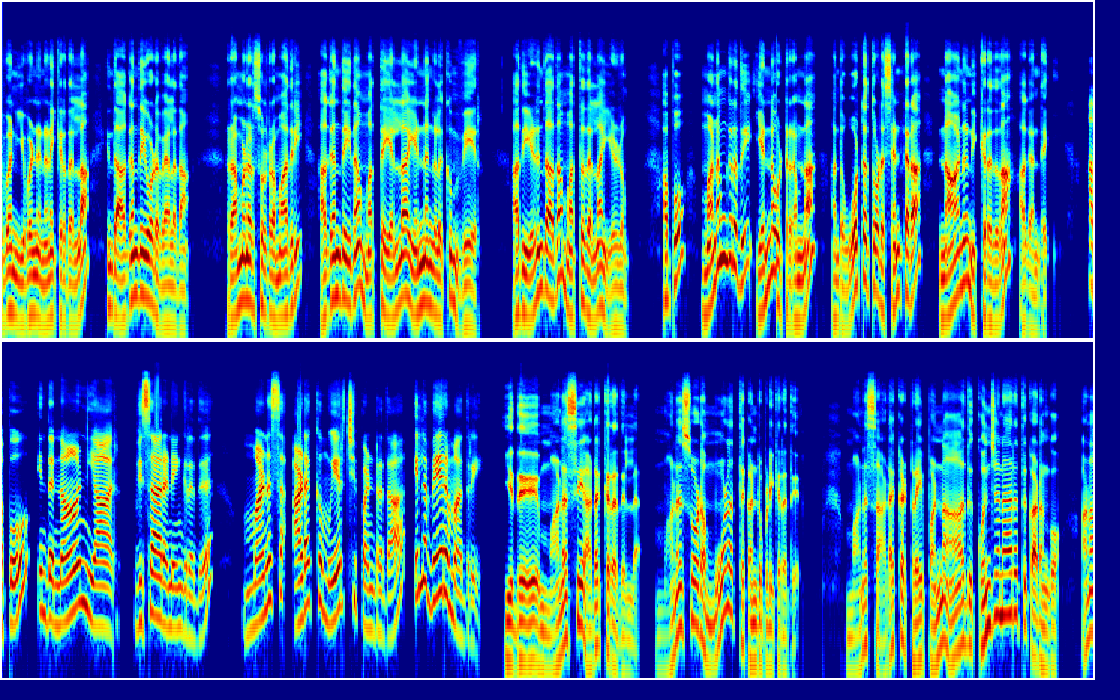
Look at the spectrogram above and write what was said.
இவன் இவன்னு நினைக்கிறதெல்லாம் இந்த அகந்தையோட வேலை தான். ரமணர் சொல்ற மாதிரி அகந்தை தான் மத்த எல்லா எண்ணங்களுக்கும் வேர். அது எழுந்தாதான் மத்ததெல்லாம் எழும். அப்போ மனம்ங்கிறது என்ன ஓட்டுறோம்னா அந்த ஓட்டத்தோட சென்டரா நானு நிக்கிறது தான் அகந்தை. அப்போ இந்த நான் யார் விசாரணைங்கிறது மனச அடக்க முயற்சி பண்றதா இல்ல வேற மாதிரி? இது மனசே அடக்கிறதில்ல மனசோட மூலத்தை கண்டுபிடிக்கிறது. மனசை அடக்க ட்ரை பண்ணா அது கொஞ்ச நேரத்துக்கு அடங்கும் ஆனா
